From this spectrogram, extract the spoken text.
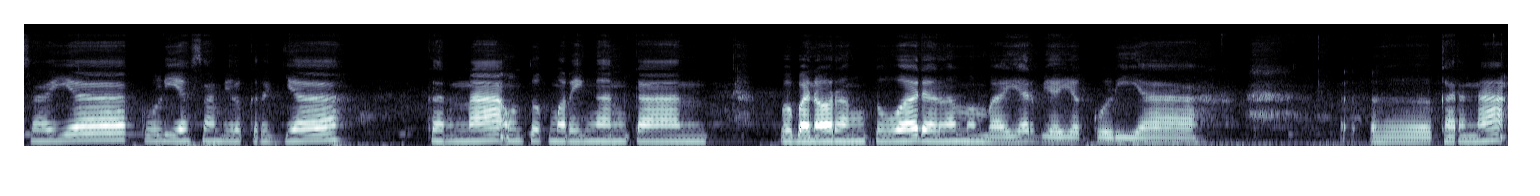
Saya kuliah sambil kerja karena untuk meringankan beban orang tua dalam membayar biaya kuliah. E, karena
